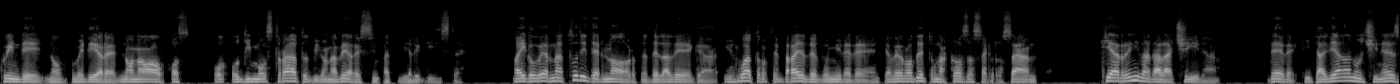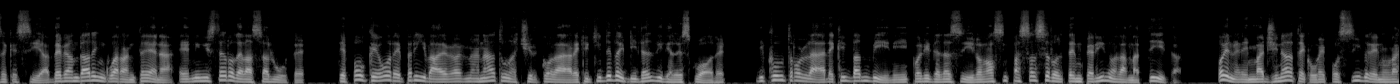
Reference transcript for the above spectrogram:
Quindi, non, come dire, ho, ho, ho dimostrato di non avere simpatie leghiste. Ma i governatori del nord della Lega, il 4 febbraio del 2020, avevano detto una cosa sacrosanta. Chi arriva dalla Cina deve, italiano o cinese che sia, deve andare in quarantena e il Ministero della Salute, che poche ore prima aveva emanato una circolare che chiedeva ai bidelli delle scuole di controllare che i bambini, quelli dell'asilo, non si passassero il temperino alla matita. Poi ne immaginate com'è possibile una...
